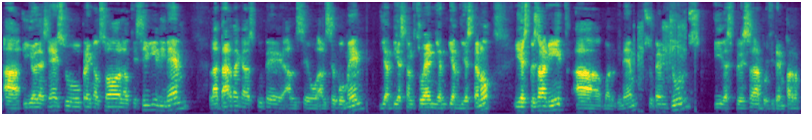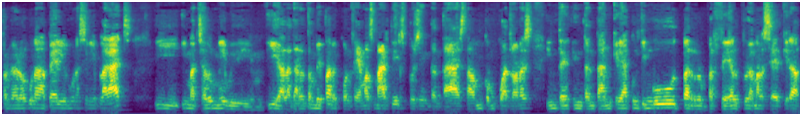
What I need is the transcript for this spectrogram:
uh, i jo llegeixo, prenc el sol, el que sigui, dinem, la tarda cadascú té el seu, el seu moment, hi ha dies que ens trobem, hi ha, hi ha dies que no, i després a la nit, uh, bueno, dinem, sopem junts i després aprofitem per, per veure alguna pel·li, alguna sèrie plegats i, i marxar a dormir. Vull dir, I a la tarda també, per, quan fèiem els màrtirs, doncs, intentar, estàvem com quatre hores intentant crear contingut per, per fer el programa a les set, que era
